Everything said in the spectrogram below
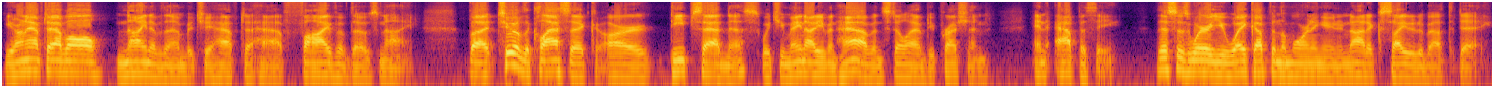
You don't have to have all nine of them, but you have to have five of those nine. But two of the classic are deep sadness, which you may not even have and still have depression, and apathy. This is where you wake up in the morning and you're not excited about the day.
